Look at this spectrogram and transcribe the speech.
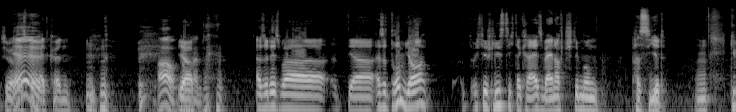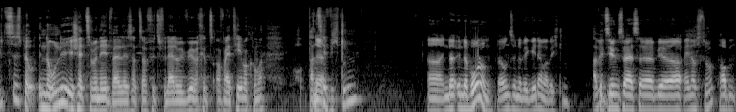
schon yeah. alles bereit können. oh, ja. Also das war der, also drum ja, hier schließt sich der Kreis, Weihnachtsstimmung passiert. Mhm. Gibt es das bei, in der Uni? Ich schätze mal nicht, weil es hat ja viel zu viel Leute, aber ich will jetzt auf mein Thema kommen. Dann ja. sie Wichteln? Äh, in, der, in der Wohnung, bei uns in der WG da mal Wichteln. Ah, Beziehungsweise wir Wen hast du? haben.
